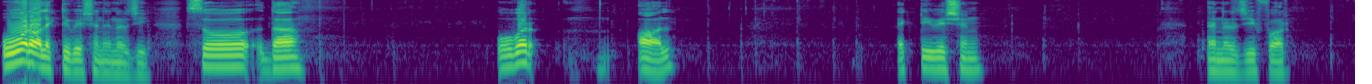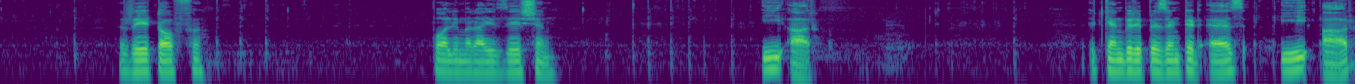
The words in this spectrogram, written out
overall activation energy, so the overall activation energy for rate of polymerization ER. It can be represented as ER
